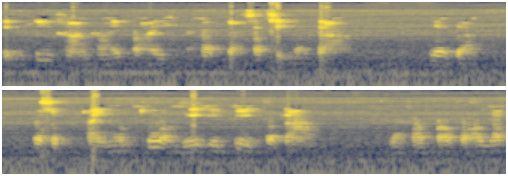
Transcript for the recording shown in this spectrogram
สิ่งที่ขาดหายไปนะครับจากทรัพย์สินต่างๆเนื่องจากประสบภัยน้ำท่วมหรืออื่นๆก็ตามนะครับก็ขอรับ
